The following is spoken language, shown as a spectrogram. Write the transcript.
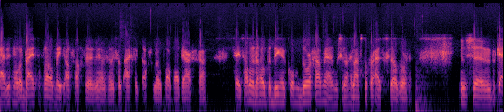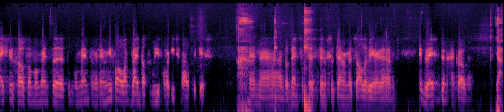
Ja, dus nog, het blijft nog wel een beetje afwachten. Ja, zo is dat eigenlijk de afgelopen anderhalf jaar gegaan. Steeds hadden we de hoop dat dingen konden doorgaan, maar ja, die moesten dan helaas toch weer uitgesteld worden. Dus uh, we bekijken nu gewoon van moment tot moment. En we zijn in ieder geval al lang blij dat er in ieder geval iets mogelijk is. Ah. En uh, dat mensen op 26 september met z'n allen weer uh, in beweging kunnen gaan komen. Ja,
